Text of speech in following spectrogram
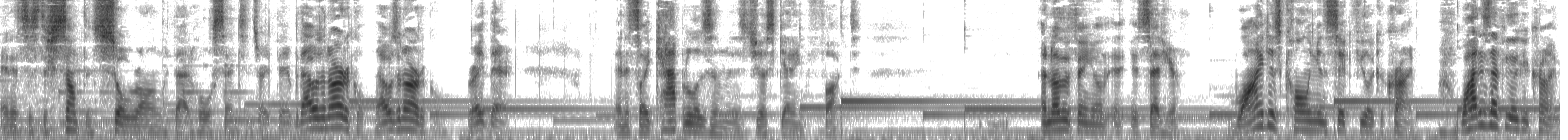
And it's just there's something so wrong with that whole sentence right there. But that was an article. That was an article right there. And it's like capitalism is just getting fucked. Another thing it said here. Why does calling in sick feel like a crime? Why does that feel like a crime?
